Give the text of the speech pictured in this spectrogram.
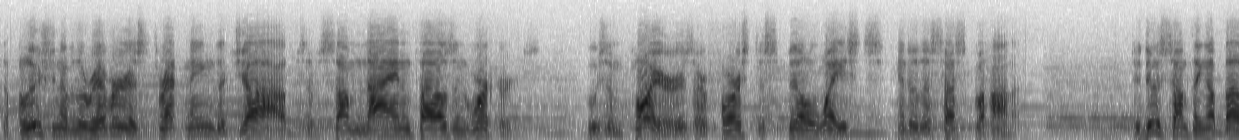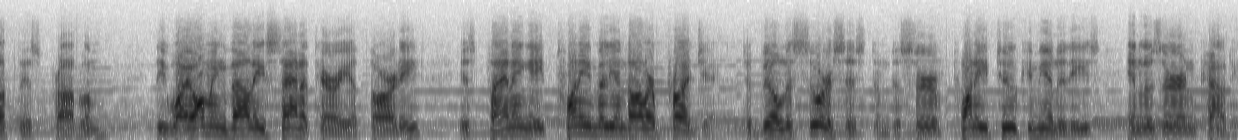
The pollution of the river is threatening the jobs of some 9,000 workers whose employers are forced to spill wastes into the Susquehanna. To do something about this problem, the Wyoming Valley Sanitary Authority is planning a $20 million project to build a sewer system to serve 22 communities in Luzerne County.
